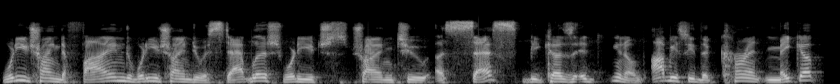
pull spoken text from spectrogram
What are you trying to find? What are you trying to establish? What are you trying to assess? Because it, you know, obviously the current makeup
